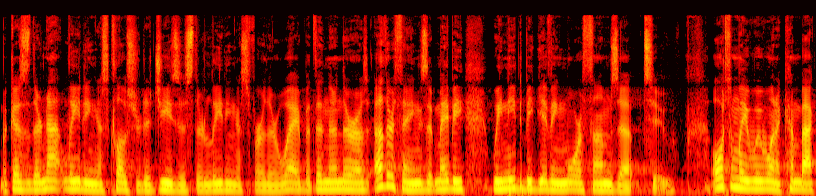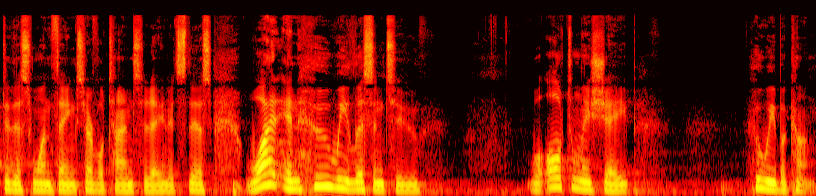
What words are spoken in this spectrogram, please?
because they're not leading us closer to Jesus, they're leading us further away. But then, then there are other things that maybe we need to be giving more thumbs up to. Ultimately, we want to come back to this one thing several times today, and it's this what and who we listen to will ultimately shape who we become.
